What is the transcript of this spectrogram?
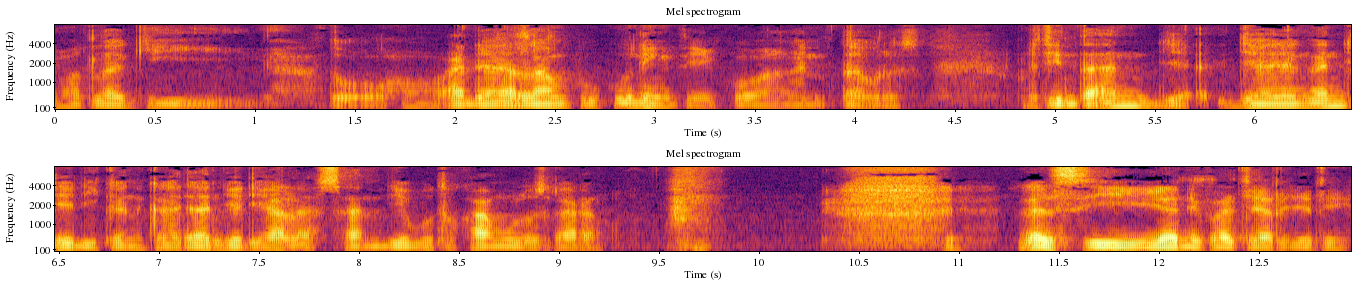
hemat lagi. Tuh, ada lampu kuning tuh keuangan Taurus. Percintaan jangan jadikan keadaan jadi alasan dia butuh kamu loh sekarang. Kasihan nih pacar jadi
